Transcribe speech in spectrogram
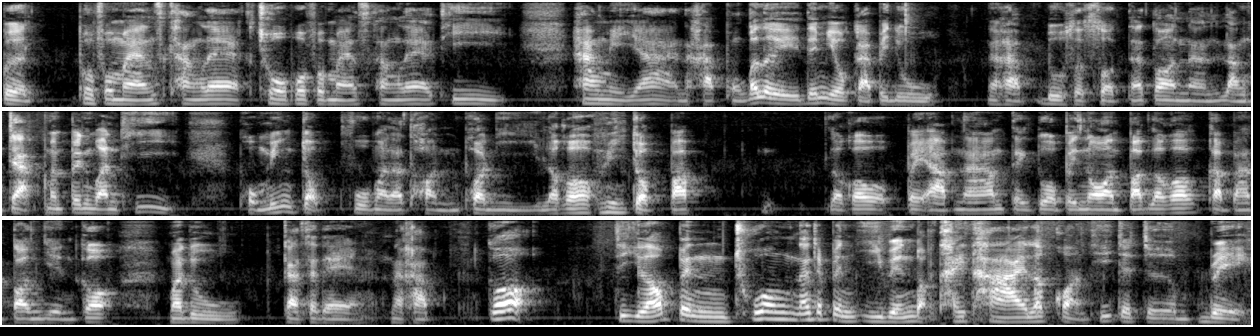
เปิด performance ครั้งแรก โชว์ performance ครั้งแรกที่ห้างเมย่านะครับ ผมก็เลยได้มีโอกาสไปดู นะครับ ดูสดๆนะตอนนั้น หลังจากมันเป็นวันที่ผมวิ่งจบฟูลมาราธอนพอดี แล้วก็วิ่งจบปั๊บแล้วก็ไปอาบน้ำแต่งตัวไปนอนปั๊บแล้วก็กลับมาตอนเย็นก็มาดูการแสดงนะครับ ก็จริงๆแล้วเป็นช่วงน่าจะเป็นอีเวนต์แบบท้ายๆ แล้วก่อนที่จะเจอเบรก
